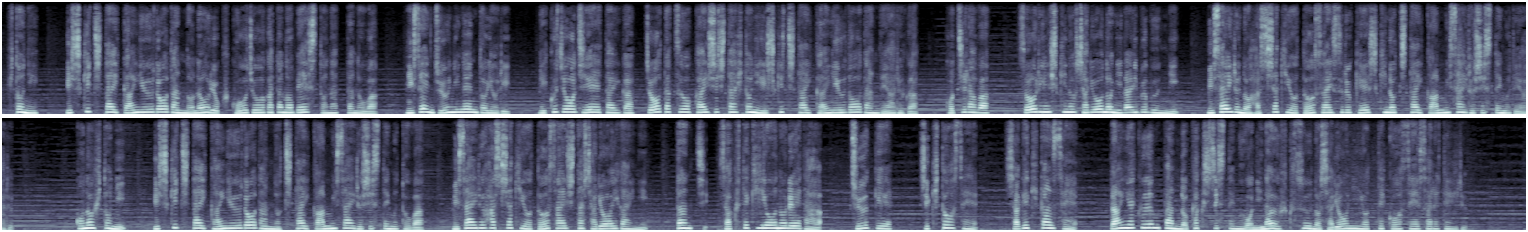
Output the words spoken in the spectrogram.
人に、意識地対艦誘導弾の能力向上型のベースとなったのは、2012年度より、陸上自衛隊が調達を開始した人に意識地対艦誘導弾であるが、こちらは、装輪式の車両の荷台部分に、ミサイルの発射機を搭載する形式の地対艦ミサイルシステムである。この人に、意識地対艦誘導弾の地対艦ミサイルシステムとは、ミサイル発射機を搭載した車両以外に、探知、索敵用のレーダー、中継、指揮統制、射撃管制、弾薬運搬の各システムを担う複数の車両によって構成されている。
